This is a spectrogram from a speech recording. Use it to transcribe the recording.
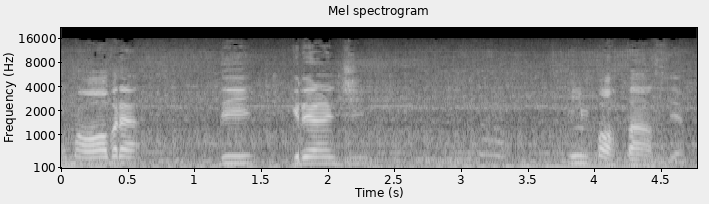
uma obra de grande importância.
